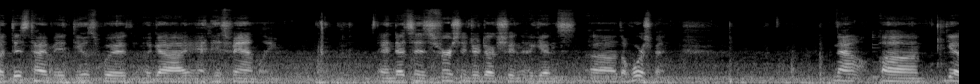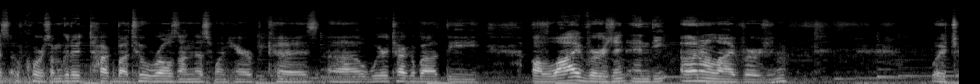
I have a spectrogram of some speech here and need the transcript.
but this time it deals with a guy and his family. And that's his first introduction against uh, the Horsemen. Now, um, yes, of course, I'm going to talk about two roles on this one here because uh, we're talking about the alive version and the unalive version. Which,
